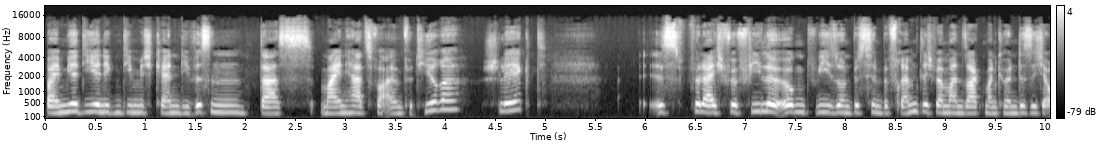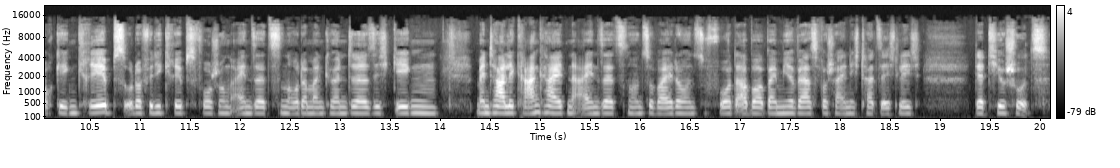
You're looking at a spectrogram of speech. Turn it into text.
Bei mir, diejenigen, die mich kennen, die wissen, dass mein Herz vor allem für Tiere schlägt. Ist vielleicht für viele irgendwie so ein bisschen befremdlich, wenn man sagt, man könnte sich auch gegen Krebs oder für die Krebsforschung einsetzen oder man könnte sich gegen mentale Krankheiten einsetzen und so weiter und so fort. Aber bei mir wäre es wahrscheinlich tatsächlich der Tierschutz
